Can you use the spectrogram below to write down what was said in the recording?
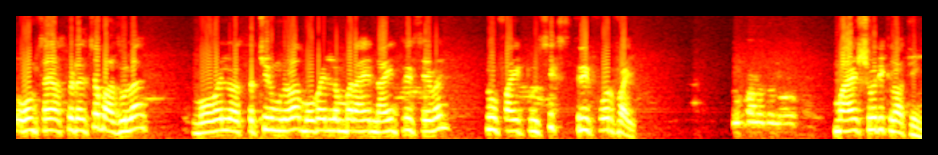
ओम साई हॉस्पिटलच्या बाजूला mobile Sachin Mundala mobile number आहे nine three seven two five two six three four five Maheshwari clothing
